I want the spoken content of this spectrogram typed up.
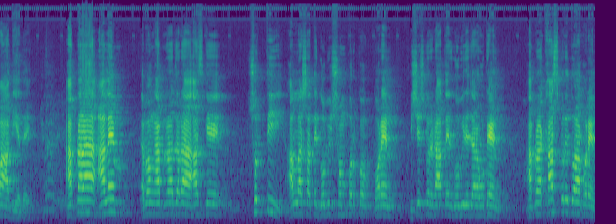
পা দিয়ে দেয়। আপনারা আলেম এবং আপনারা যারা আজকে সত্যি আল্লাহর সাথে গভীর সম্পর্ক করেন, বিশেষ করে রাতের গভীরে যারা ওঠেন, আপনারা খাস করে দোয়া করেন,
